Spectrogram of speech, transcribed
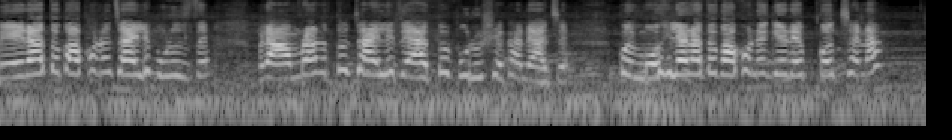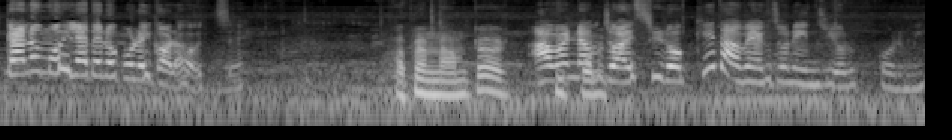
মেয়েরা তো কখনো চাইলে পুরুষদের মানে আমরা তো চাইলে যে এত পুরুষ এখানে আছে। কই মহিলারা তো কখনো গিয়ে রেপ করছে না? কেন মহিলাদের ওপরেই করা হচ্ছে? আপনার নামটা আমার নাম জয়শ্রী রক্ষিত আমি একজন এনজিওর কর্মী।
